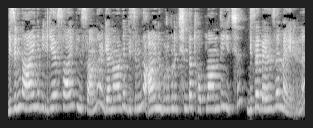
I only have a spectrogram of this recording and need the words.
Bizimle aynı bilgiye sahip insanlar genelde bizimle aynı grubun içinde toplandığı için bize benzemeyeni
